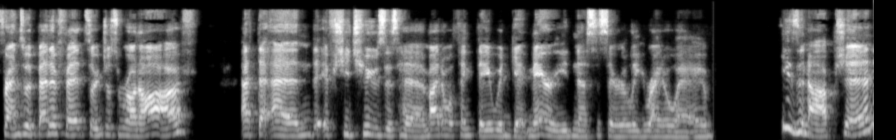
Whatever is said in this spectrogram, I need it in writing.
friends with benefits or just run off at the end if she chooses him. I don't think they would get married necessarily right away. He's an option.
